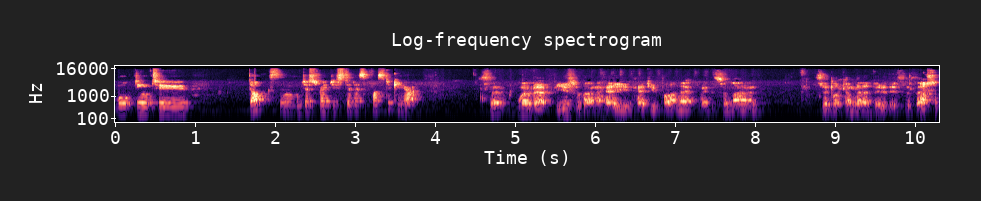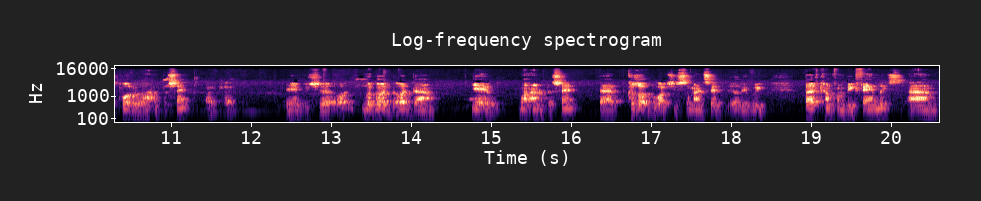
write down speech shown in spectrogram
walked into Docs and just registered as a foster carer. So, what about for you, Silvano? How you how did you find that when Simone said, "Look, I'm going to do this"? Is I that support it 100%. okay? Yeah, which, uh, I, look, I'd, I'd um, yeah, 100%. Because, I like Simone said earlier, we both come from big families. Um,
